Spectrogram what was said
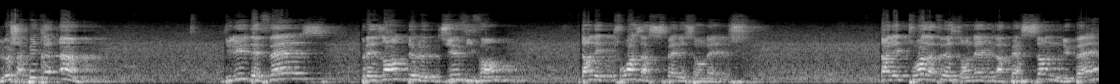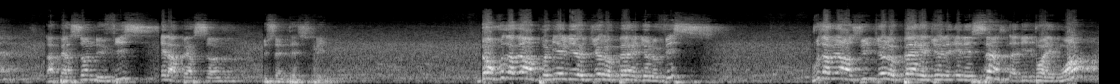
le chapitre 1 du livre d'Éphèse présente le Dieu vivant dans les trois aspects de son être. Dans les trois aspects de son être, la personne du Père, la personne du Fils et la personne du Saint-Esprit. Donc vous avez en premier lieu Dieu le Père et Dieu le Fils. Vous avez ensuite Dieu le Père et Dieu et les saints, c'est-à-dire toi et moi.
